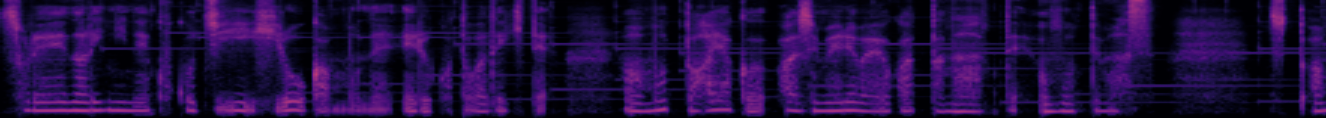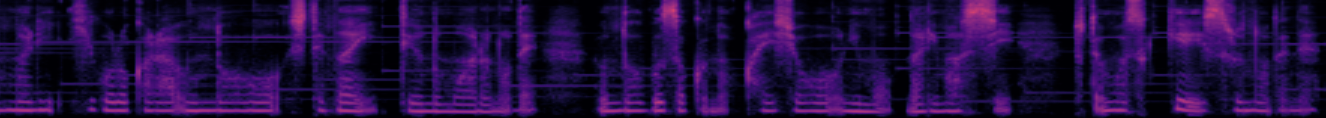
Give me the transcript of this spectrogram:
それなりにね心地いい疲労感もね得ることができてあもっと早く始めればよかったなって思ってます。ちょっとあんまり日頃から運動をしてないっていうのもあるので運動不足の解消にもなりますしとてもすっきりするのでね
